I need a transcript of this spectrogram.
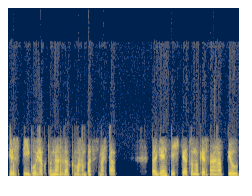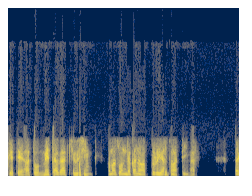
SP500 とナスダックも反発しました。現地引き跡の決算発表を受けて、あとメタが急進、アマゾン高のアップル安となっています。今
